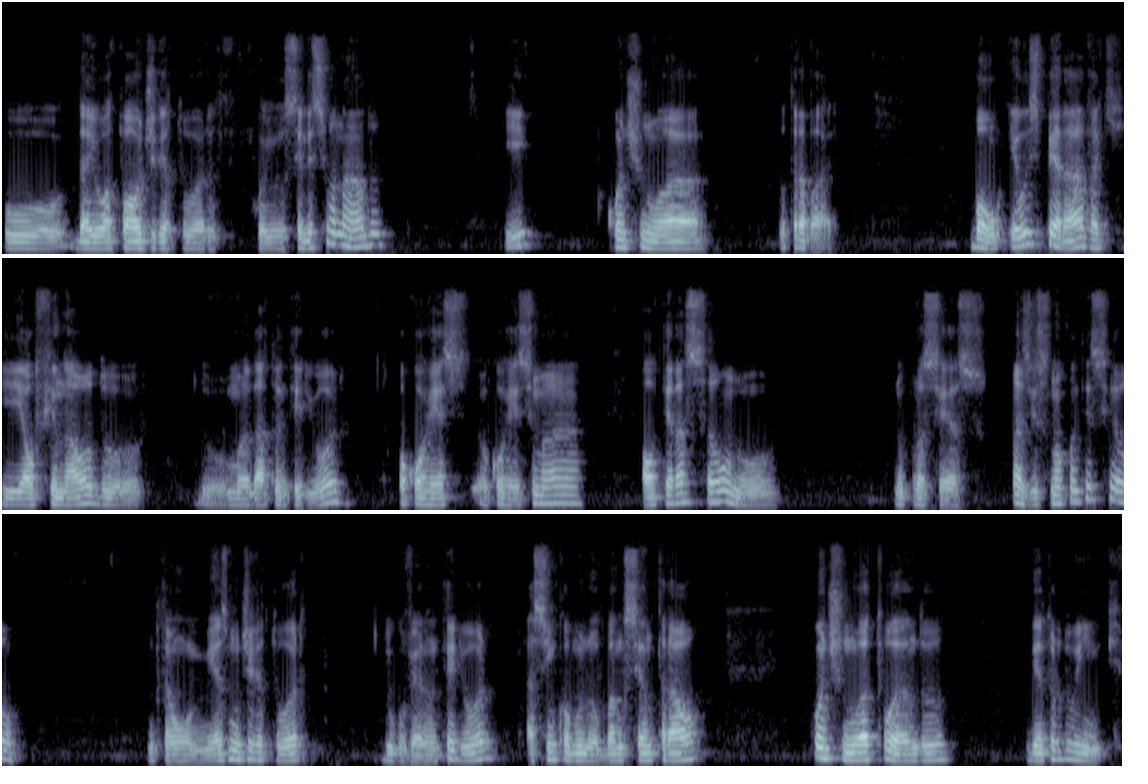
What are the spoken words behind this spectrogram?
O, daí o atual diretor foi o selecionado e continua o trabalho. Bom, eu esperava que ao final do, do mandato anterior ocorresse, ocorresse uma alteração no, no processo. Mas isso não aconteceu. Então, o mesmo diretor do governo anterior, assim como no Banco Central, continua atuando dentro do INPE.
